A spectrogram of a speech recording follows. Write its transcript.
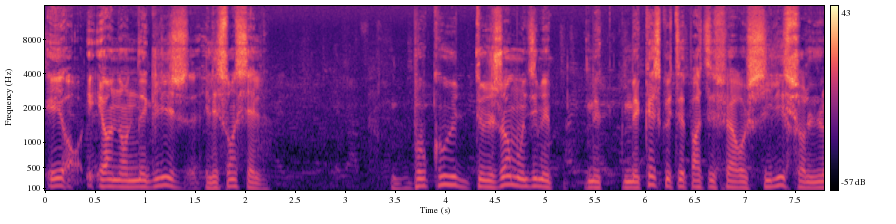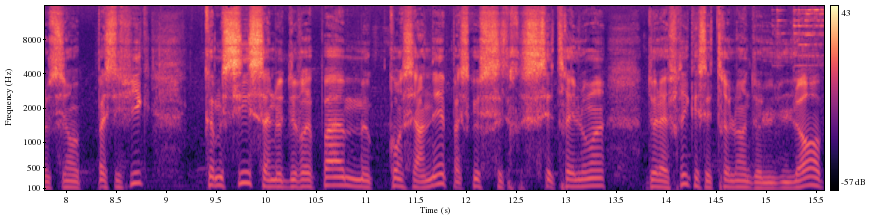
et, on en néglige l'essentiel. Beaucoup de gens m'ont dit mais, mais, qu'est-ce que tu es parti faire au Chili sur l'océan Pacifique? Comme si ça ne devrait pas me concerner parce que c'est très loin de l'Afrique et c'est très loin de l'Europe.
